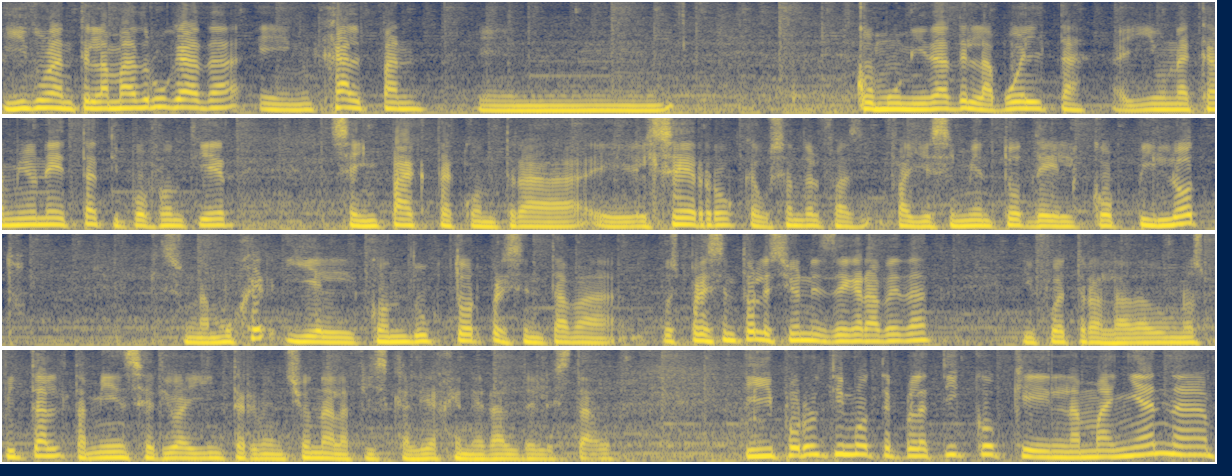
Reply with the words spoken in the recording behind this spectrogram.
Y durante la madrugada en Jalpan, en comunidad de la Vuelta, ahí una camioneta tipo Frontier se impacta contra eh, el cerro, causando el fallecimiento del copiloto, que es una mujer, y el conductor presentaba, pues presentó lesiones de gravedad y fue trasladado a un hospital. También se dio ahí intervención a la Fiscalía General del Estado. Y por último te platico que en la mañana,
